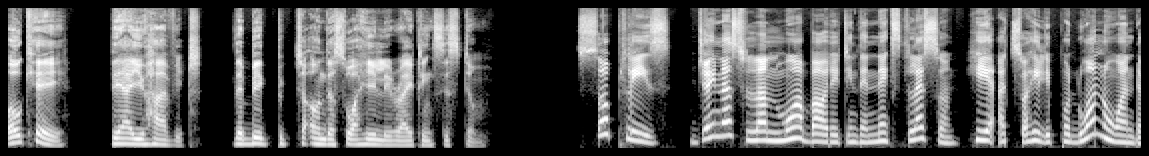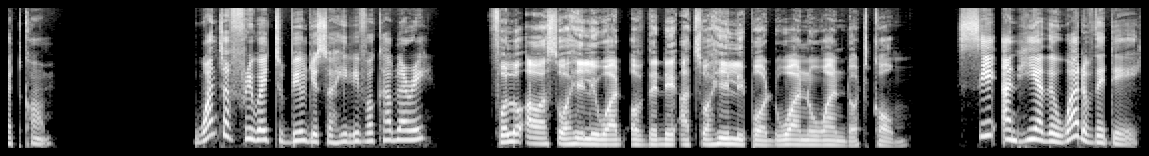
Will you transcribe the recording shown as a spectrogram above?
Okay, there you have it the big picture on the Swahili writing system. So please, join us to learn more about it in the next lesson here at SwahiliPod101.com. Want a free way to build your Swahili vocabulary? Follow our Swahili word of the day at SwahiliPod101.com, See and hear the word of the day.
